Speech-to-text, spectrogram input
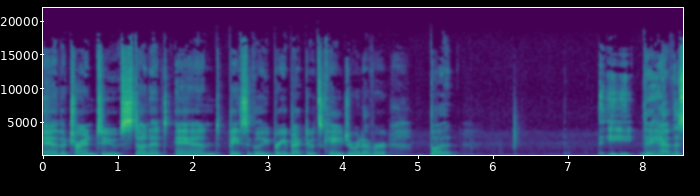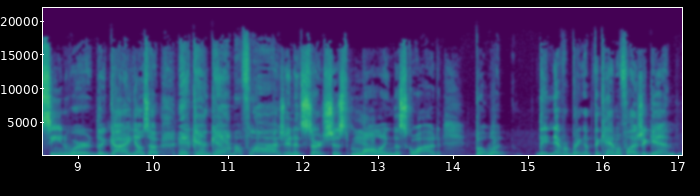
And they're trying to stun it and basically bring it back to its cage or whatever. But they have the scene where the guy yells out, "It can camouflage," and it starts just mauling the squad. But what they never bring up the camouflage again.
